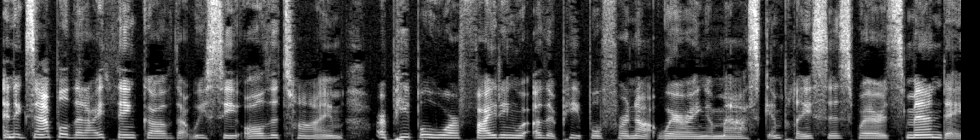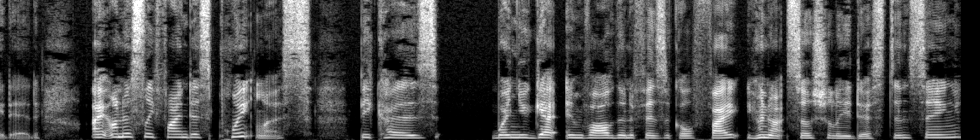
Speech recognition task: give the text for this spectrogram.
An example that I think of that we see all the time are people who are fighting with other people for not wearing a mask in places where it's mandated. I honestly find this pointless because when you get involved in a physical fight, you're not socially distancing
